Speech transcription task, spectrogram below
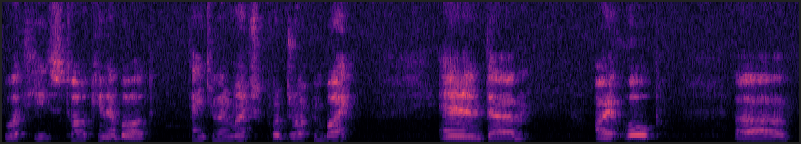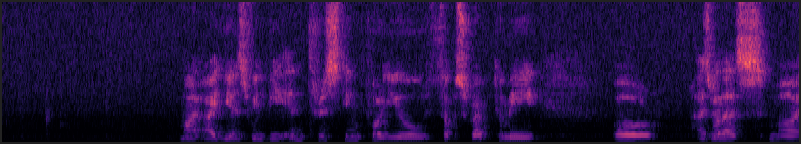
what he's talking about, thank you very much for dropping by. And um, I hope uh, my ideas will be interesting for you. Subscribe to me or as well as my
